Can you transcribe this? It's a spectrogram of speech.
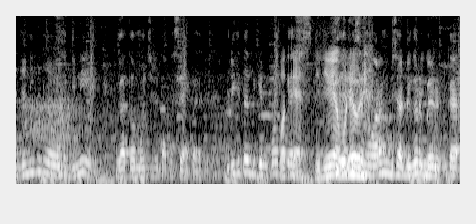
aja nih kan lelah gini nggak tahu mau cerita ke siapa ya. Jadi kita bikin podcast, Podcast. Jadi ya mudah-mudahan- semua orang bisa denger biar kayak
